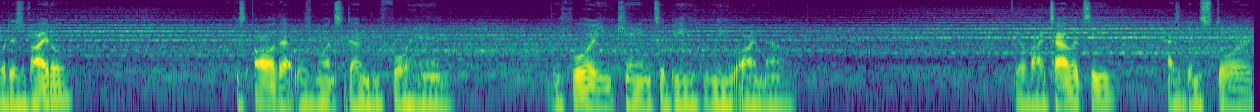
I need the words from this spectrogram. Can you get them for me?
What is vital is all that was once done beforehand, before you came to be who you are now. Your vitality has been stored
